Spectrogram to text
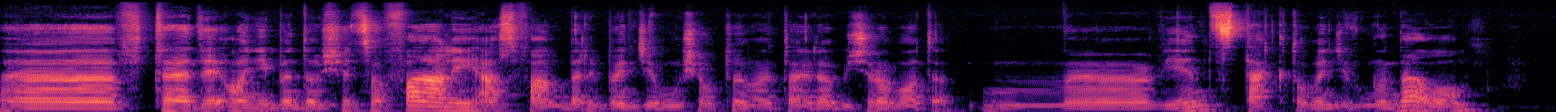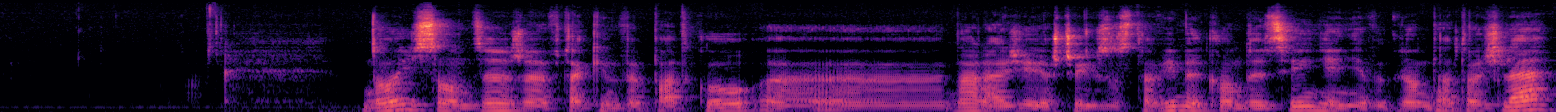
E, wtedy oni będą się cofali, a Svanberg będzie musiał tutaj robić robotę. Mm, e, więc tak to będzie wyglądało. No i sądzę, że w takim wypadku e, na razie jeszcze ich zostawimy kondycyjnie, nie wygląda to źle.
